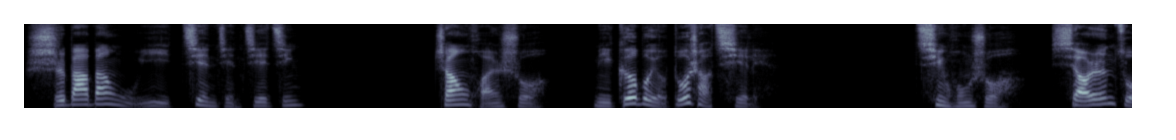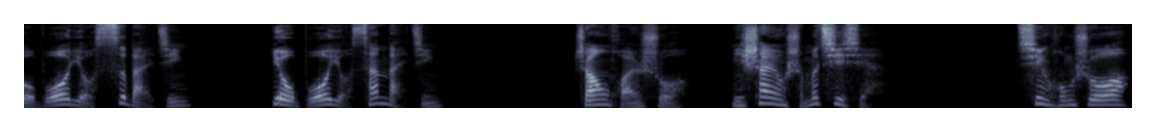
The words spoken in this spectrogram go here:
十八般武艺件件皆精。张环说：“你胳膊有多少气力？”庆红说：“小人左膊有四百斤，右膊有三百斤。”张环说：“你善用什么器械？”庆红说：“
